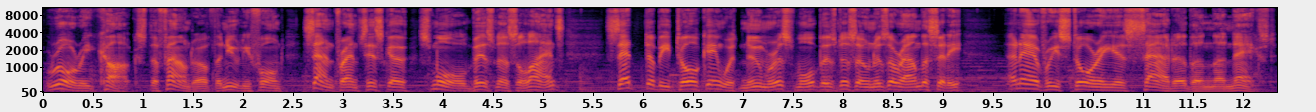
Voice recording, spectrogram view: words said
Rory Cox, the founder of the newly formed San Francisco Small Business Alliance, said to be talking with numerous small business owners around the city, and every story is sadder than the next.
